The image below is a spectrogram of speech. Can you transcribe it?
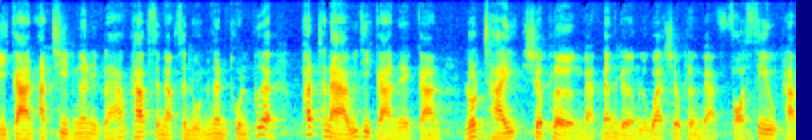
มีการอัดฉีดเงินอีกแล้วครับ สนับสนุนเงินทุนเพื่อพัฒนาวิธีการในการลดใช้เชื้อเพลิงแบบดั้งเดิม หรือว่าเชื้อเพลิงแบบฟอสซิลครับ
